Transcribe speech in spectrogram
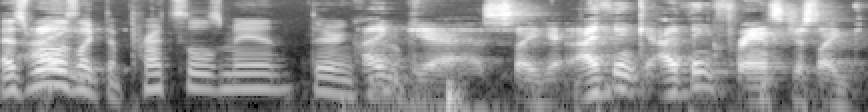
as well as like the pretzels, man. They're I guess. Like I think I think France just like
